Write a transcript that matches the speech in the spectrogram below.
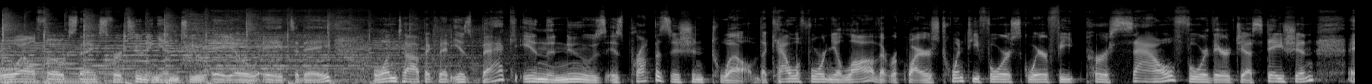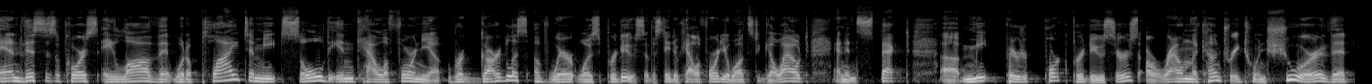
Well, folks, thanks for tuning in to AOA today. One topic that is back in the news is Proposition 12, the California law that requires 24 square feet per sow for their gestation. And this is, of course, a law that would apply to meat sold in California regardless of where it was produced. So the state of California wants to go out and inspect uh, meat per- pork producers around the country to ensure that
